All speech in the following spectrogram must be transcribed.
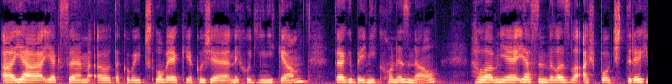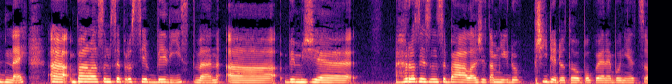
a já, jak jsem uh, takový člověk, jakože nechodí nikam, tak by nikoho neznal. Hlavně já jsem vylezla až po čtyřech dnech a bála jsem se prostě vylíst ven a vím, že hrozně jsem se bála, že tam někdo přijde do toho pokoje nebo něco.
